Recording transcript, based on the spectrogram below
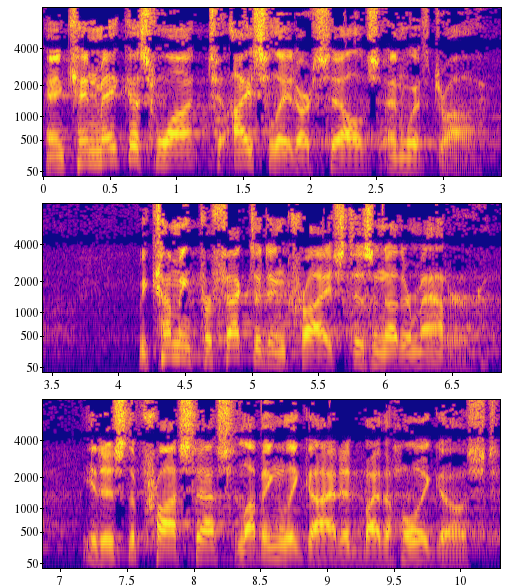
and can make us want to isolate ourselves and withdraw. Becoming perfected in Christ is another matter. It is the process, lovingly guided by the Holy Ghost,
